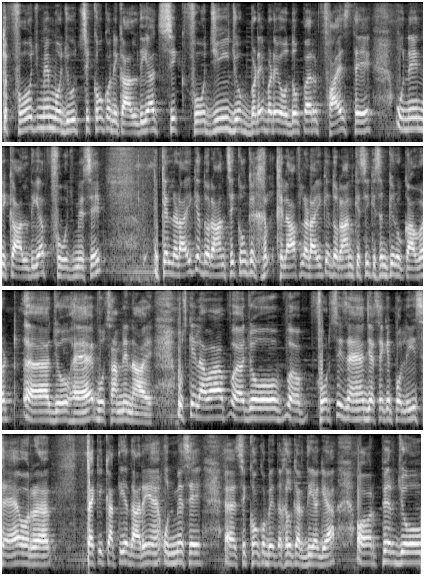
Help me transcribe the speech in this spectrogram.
کہ فوج میں موجود سکھوں کو نکال دیا۔ سکھ فوجی جو بڑے بڑے عہدوں پر فائز تھے، انہیں نکال دیا فوج میں سے۔ کہ لڑائی کے دوران، سکھوں کے خلاف لڑائی کے دوران کسی قسم کی رکاوٹ جو ہے، وہ سامنے نہ آئے۔ اس کے علاوہ جو فورسز ہیں، جیسے کہ پولیس ہے اور تحقیقاتی ادارے ہیں، ان میں سے سکھوں کو بے دخل کر دیا گیا۔ اور پھر جو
